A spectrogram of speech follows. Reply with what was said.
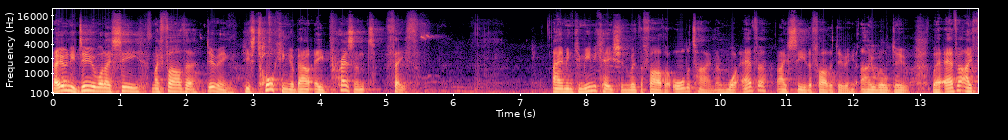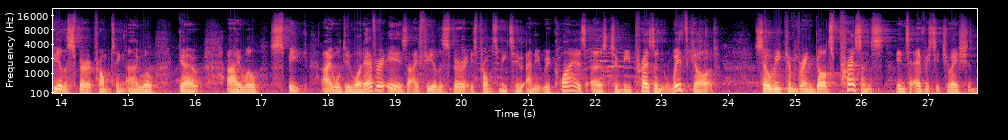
I only do what I see my Father doing. He's talking about a present faith. I am in communication with the Father all the time, and whatever I see the Father doing, I will do. Wherever I feel the Spirit prompting, I will go. I will speak. I will do whatever it is I feel the Spirit is prompting me to, and it requires us to be present with God so we can bring God's presence into every situation.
